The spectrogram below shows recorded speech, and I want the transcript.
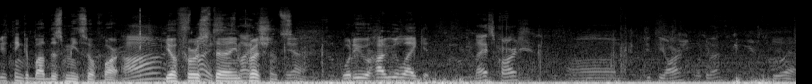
do you think about this meet so far? Ah, Your first nice, uh, it's nice. impressions. Yeah, What do you? How you like it? nice cars. Um, GTR. Look at that. Yeah.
